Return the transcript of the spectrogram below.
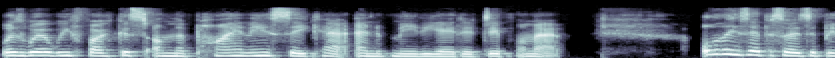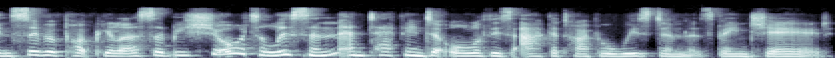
was where we focused on the pioneer seeker and mediator diplomat. All these episodes have been super popular, so be sure to listen and tap into all of this archetypal wisdom that's been shared.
